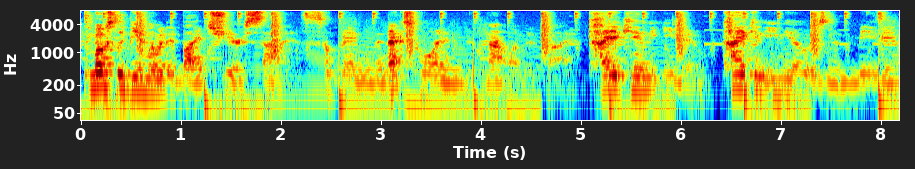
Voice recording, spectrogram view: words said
It's mostly being limited by its sheer size, something the next coin is not limited by. Kaiken Inu. Kaiken Inu is an amazing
